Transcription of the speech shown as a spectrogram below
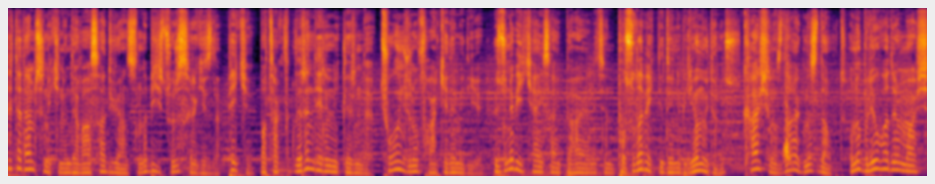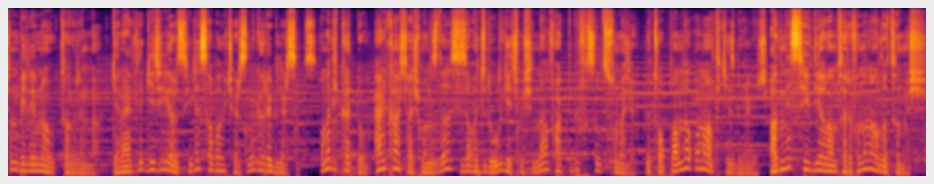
Redemption 2'nin devasa dünyasında bir sürü sır gizli. Peki, bataklıkların derinliklerinde çoğu oyuncunun fark edemediği, hüzüne bir hikaye sahip bir hayaletin pusuda beklediğini biliyor muydunuz? Karşınızda Agnes Daud. Onu Bluewater Marsh'ın belirli noktalarında, genellikle gece yarısı ile sabah üç arasında görebilirsiniz. Ama dikkatli olun. Her karşılaşmanızda size acı dolu geçmişinden farklı bir fısıltı sunacak ve toplamda 16 kez belirleyecek. Agnes sevdiği adam tarafından aldatılmış,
